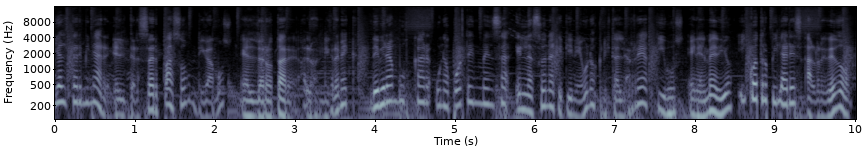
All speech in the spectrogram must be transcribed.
y al terminar el tercer paso, digamos, el derrotar a los Necramech, deberán buscar una puerta inmensa en la zona que tiene unos cristales reactivos en el medio y cuatro pilares alrededor.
